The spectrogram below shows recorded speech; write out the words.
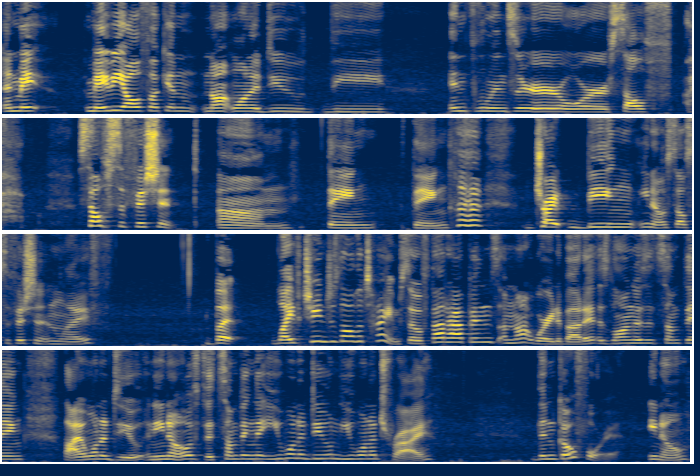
And may, maybe I'll fucking not want to do the influencer or self self-sufficient um thing thing. Try being you know self-sufficient in life. But life changes all the time. So if that happens i'm not worried about it. As long as it's something that i want to do and you know if it's something that you want to do and you want to try then go for it you know?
